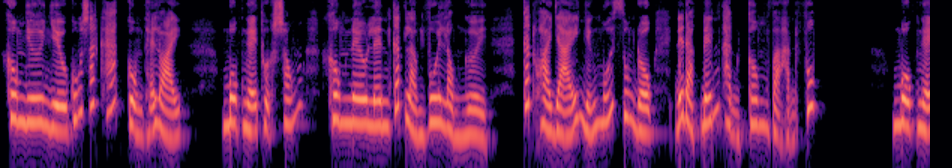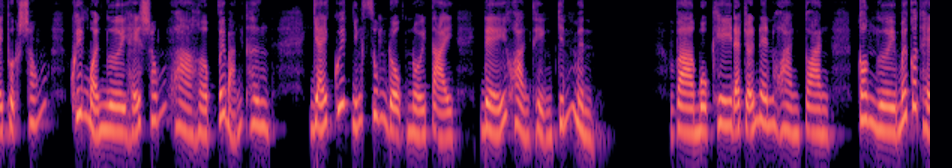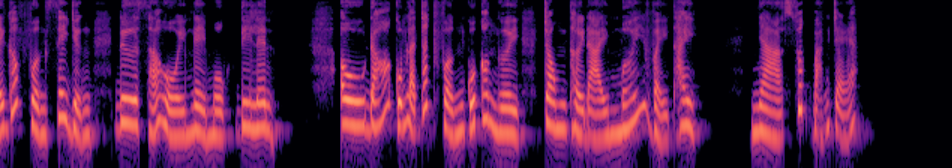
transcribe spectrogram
Không như nhiều cuốn sách khác cùng thể loại, một nghệ thuật sống không nêu lên cách làm vui lòng người, cách hòa giải những mối xung đột để đạt đến thành công và hạnh phúc. Một nghệ thuật sống khuyên mọi người hãy sống hòa hợp với bản thân, giải quyết những xung đột nội tại để hoàn thiện chính mình. Và một khi đã trở nên hoàn toàn, con người mới có thể góp phần xây dựng, đưa xã hội ngày một đi lên. Âu đó cũng là trách phận của con người trong thời đại mới vậy thay. Nhà xuất bản trẻ.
